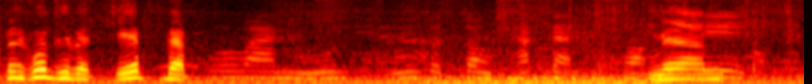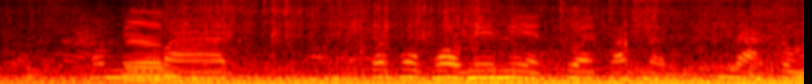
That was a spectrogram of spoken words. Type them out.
เป็นคนที่แบบเก็บแบบ เพราะว่าหนูหนูก็ต้องพักดันของแม่นพ่อแม่ว่าถ้าพ่อพ่อแม่แม่ช่วยพักดันที่หลานต้อง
